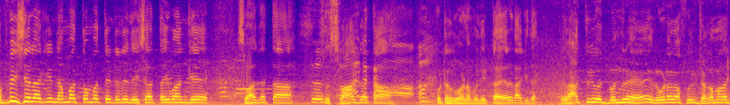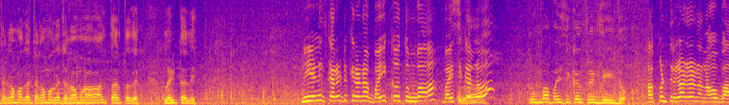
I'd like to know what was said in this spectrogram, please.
ಅಫಿಷಿಯಲ್ ಆಗಿ ನಮ್ಮ ತೊಂಬತ್ತೆಂಟನೇ ದೇಶ ತೈವಾನ್ಗೆ ಸ್ವಾಗತ. ಸುಸ್ವಾಗತ ಹೋಟೆಲ್ಗೆ ಹೋಗೋಣ ಬನ್ನಿ. ಟಯರ್ಡ್ ಆಗಿದೆ. ರಾತ್ರಿ ಹೊತ್ತು ಬಂದರೆ ರೋಡೆಲ್ಲ ಫುಲ್ ಜಗಮಗ ಜಗಮಗ ಜಗಮಗ ಜಗಮಗ ಅಂತ ಇರ್ತದೆ ಲೈಟಲ್ಲಿ ನೀ ಹೇಳಿದ ಕರೆಕ್ಟ್ ಕಿರಣ ಬೈಕ್ ತುಂಬ ಬೈಸಿಕಲ್ ತುಂಬ ಬೈಸಿಕಲ್ ಫ್ರೆಂಡ್ಲಿ ಇದು. ಹಾಕೊಂಡು ತಿರ್ಗಾಡೋಣ ನಾವು ಬಾ.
